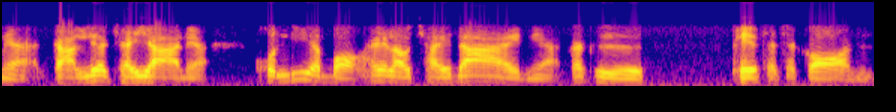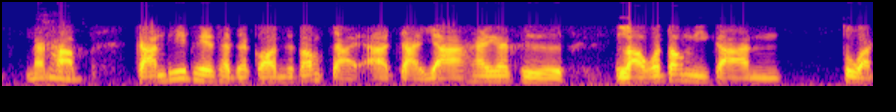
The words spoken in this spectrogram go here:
เนี่ย การเลือกใช้ยาเนี่ย คนที่จะบอกให้เราใช้ได้เนี่ยก็คือเภสัชกรนะครับ การที่เภสัชกรจะต้องจ่ายอาจ่ายยาให้ก็คือ เราก็ต้องมีการตรวจ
